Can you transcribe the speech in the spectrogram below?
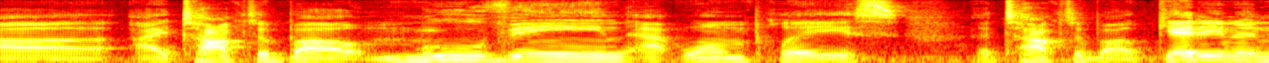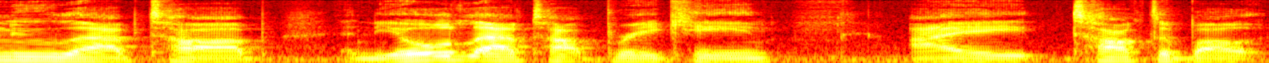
Uh, I talked about moving at one place. I talked about getting a new laptop and the old laptop breaking. I talked about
